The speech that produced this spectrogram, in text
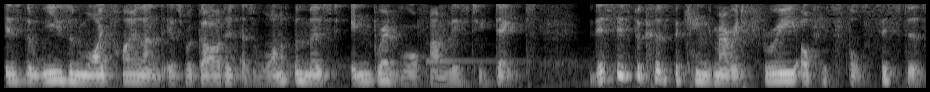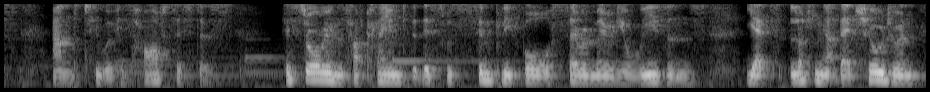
is the reason why Thailand is regarded as one of the most inbred royal families to date. This is because the king married three of his full sisters and two of his half sisters. Historians have claimed that this was simply for ceremonial reasons, yet, looking at their children,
